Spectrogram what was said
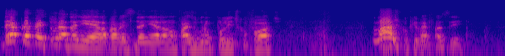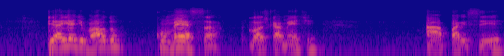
Dê a prefeitura a Daniela para ver se Daniela não faz o grupo político forte. Lógico que vai fazer. E aí Edivaldo começa, logicamente, a aparecer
